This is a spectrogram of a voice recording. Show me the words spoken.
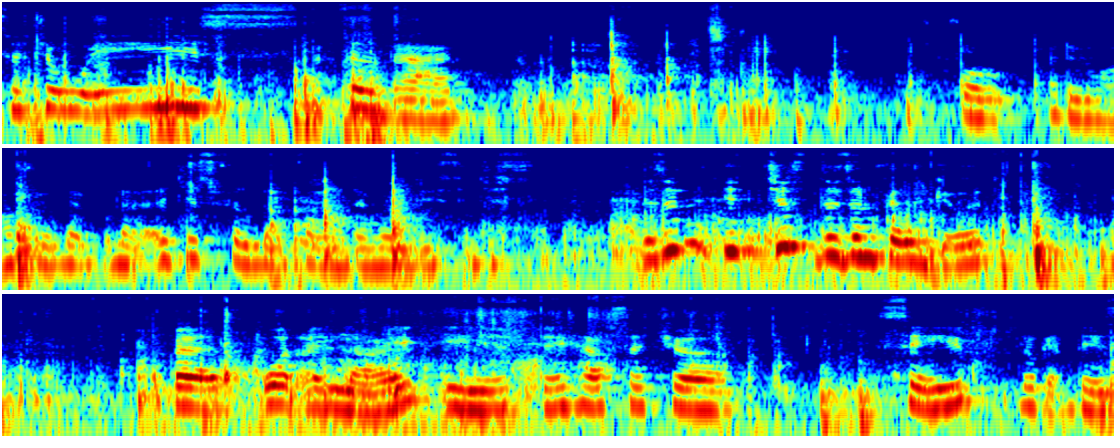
Such a waste. I feel bad. For i don't know i feel bad for that. I just feel bad for whatever it is. It just doesn't it just doesn't feel good but what I like is they have such a safe look at this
